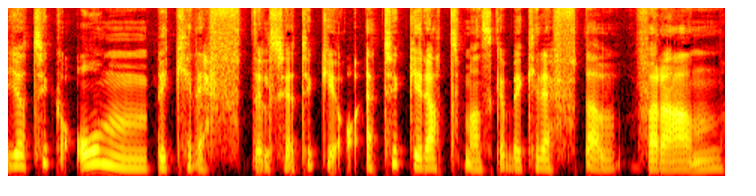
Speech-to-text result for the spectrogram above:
Jag tycker om bekräftelse. Jag tycker, jag tycker att man ska bekräfta varann.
